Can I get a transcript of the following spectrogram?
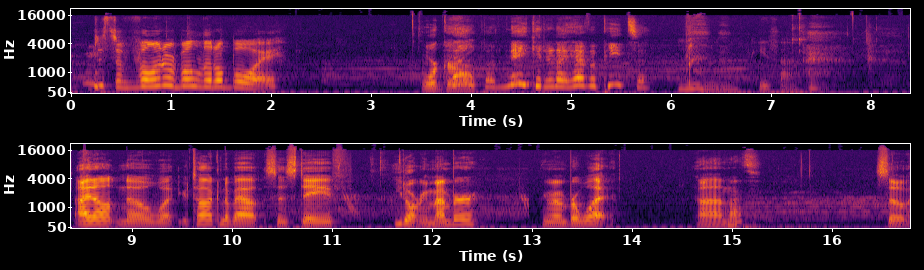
Just a vulnerable little boy. Or girl. Help, I'm naked and I have a pizza. Mm, pizza. I don't know what you're talking about, says Dave. You don't remember? Remember what? Um, What? So,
